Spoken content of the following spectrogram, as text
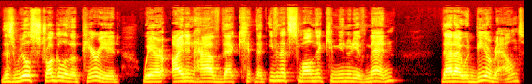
this real struggle of a period where I didn't have that that even that small knit community of men that I would be around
